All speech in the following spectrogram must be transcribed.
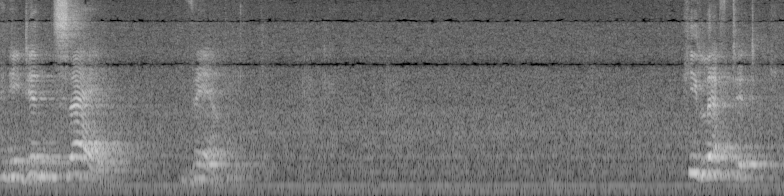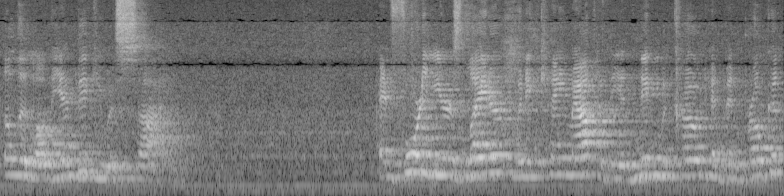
And he didn't say them. He left it a little on the ambiguous side. And 40 years later, when it came out that the Enigma Code had been broken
